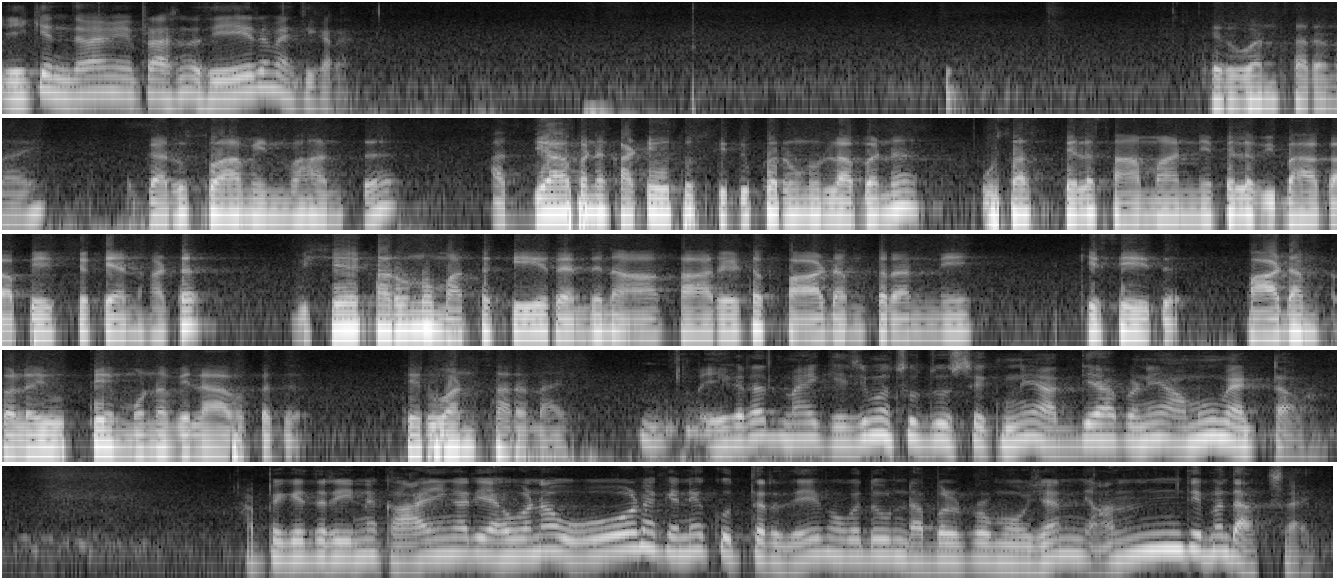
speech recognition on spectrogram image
ඒකෙන් තමයි මේ ප්‍රශ්න තේරෙම ඇති කරන්නේ. තෙරුවන් සරණයි. ගරු ස්වාමින් වහන්සේ අධ්‍යාපන කටයුතු සිදු කරනු ලබන උසස් පෙළ සාමාන්‍ය පෙළ විභාග අපේක්ෂකයන් හට විෂය කරුණු මතකයේ රැඳෙන ආකාරයට පාඩම් කරන්නේ කෙසේද? පාඩම් කළ යුත්තේ මොන වෙලාවකද? තෙරුවන් සරණයි. ඒකටත් මම කිසිම සුදුසුෙක් නේ අධ්‍යාපනයේ අමු මැට්ටා. අපේ ගෙදර ඉන්න කායෙන් හරි යහුවන ඕන කෙනෙක් උත්තර දෙයි. මොකද උන් ඩබල් ප්‍රොමෝෂන් අන්තිම දක්ෂයි.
